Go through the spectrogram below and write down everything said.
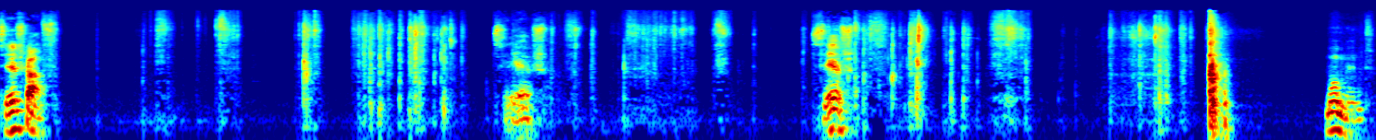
Sehr scharf. Sehr scharf. Sehr scharf. Moment.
